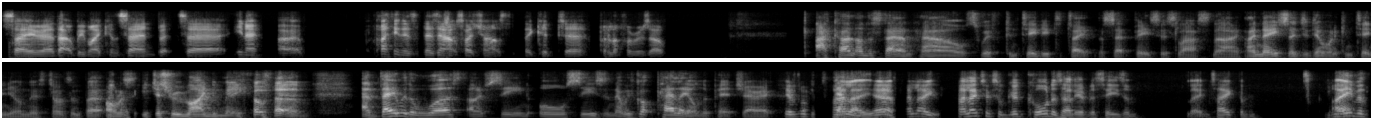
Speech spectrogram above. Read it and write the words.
So uh, that would be my concern. But uh, you know, I think there's there's an outside chance that they could uh, pull off a result. I can't understand how Swift continued to take the set pieces last night. I know you said you didn't want to continue on this, Jonathan, but honestly, it just reminded me of them. And they were the worst I've seen all season. Now we've got Pele on the pitch, Eric. Pele, yeah, Pele, Pele took some good corners earlier in the season. Let him take them. Yeah. I even,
